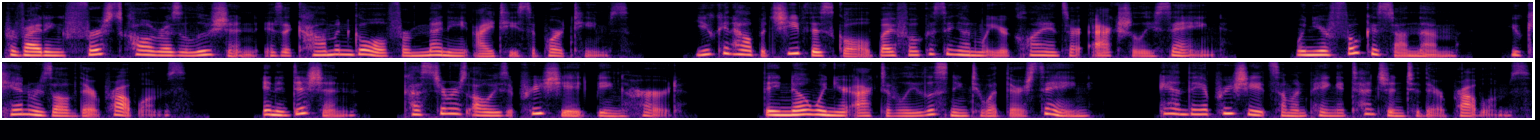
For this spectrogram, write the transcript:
Providing first call resolution is a common goal for many IT support teams. You can help achieve this goal by focusing on what your clients are actually saying. When you're focused on them, you can resolve their problems. In addition, customers always appreciate being heard. They know when you're actively listening to what they're saying, and they appreciate someone paying attention to their problems.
